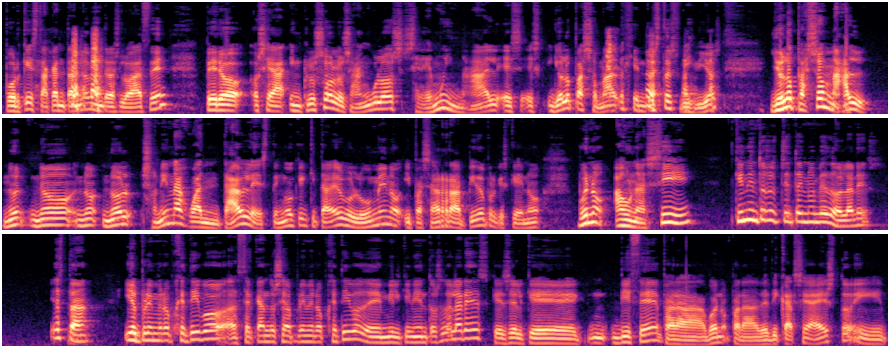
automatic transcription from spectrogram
porque está cantando mientras lo hace, pero, o sea, incluso los ángulos se ve muy mal. Es, es, yo lo paso mal viendo estos vídeos. Yo lo paso mal. No, no, no, no, son inaguantables. Tengo que quitar el volumen y pasar rápido porque es que no. Bueno, aún así, 589 dólares. Ya está. Y el primer objetivo, acercándose al primer objetivo de 1.500 dólares, que es el que dice para, bueno, para dedicarse a esto y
